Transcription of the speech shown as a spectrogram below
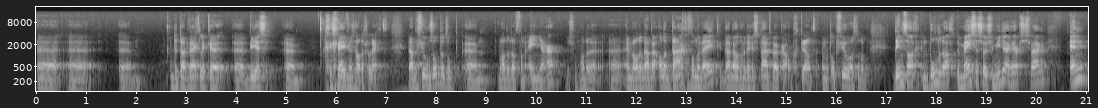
eh, eh, ehm, de daadwerkelijke eh, weersgegevens hadden gelegd. Daar beviel ons op dat op, ehm, we hadden dat van één jaar. Dus we hadden, eh, en we hadden daarbij alle dagen van de week, daarbij hadden we de resultaten bij elkaar opgeteld. En wat opviel was dat op dinsdag en donderdag de meeste social media reacties waren. En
